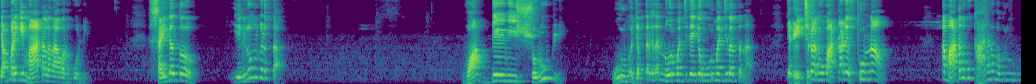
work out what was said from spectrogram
ఎవ్వరికి మాటలు రావనుకోండి. సైగల్తో సైగలతో ఎన్ని రోజులు గడుపుతా వాగ్దేవి స్వరూపిణి. ఊరు చెప్తారు కదా నోరు మంచిదైతే ఊరు మంచిది అంటున్నారు యథేచ్ఛగా నువ్వు మాట్లాడేస్తూ ఉన్నావు. ఆ మాటలకు కారణం ఎవరు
